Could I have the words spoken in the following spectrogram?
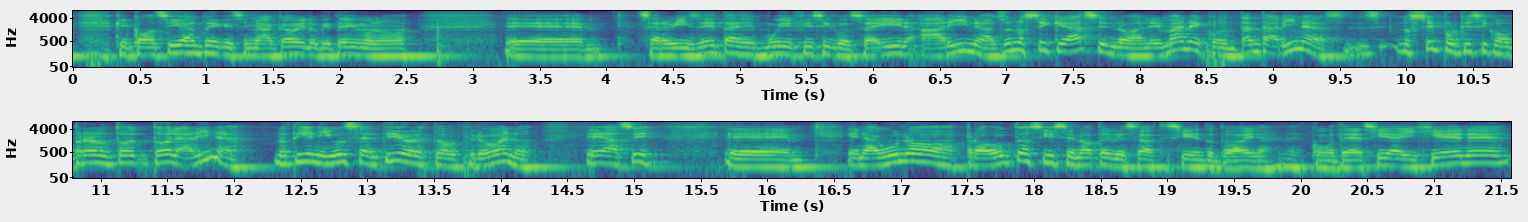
que consiga antes de que se me acabe lo que tengo. ¿no? Eh, servilletas es muy difícil conseguir. Harina, yo no sé qué hacen los alemanes con tanta harina. No sé por qué se compraron toda la harina. No tiene ningún sentido esto, pero bueno, es así. Eh, en algunos productos sí se nota el desabastecimiento todavía. Como te decía, higiene,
